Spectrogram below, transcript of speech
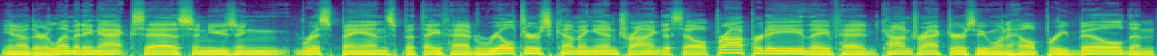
you know, they're limiting access and using wristbands, but they've had realtors coming in trying to sell property. They've had contractors who want to help rebuild, and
